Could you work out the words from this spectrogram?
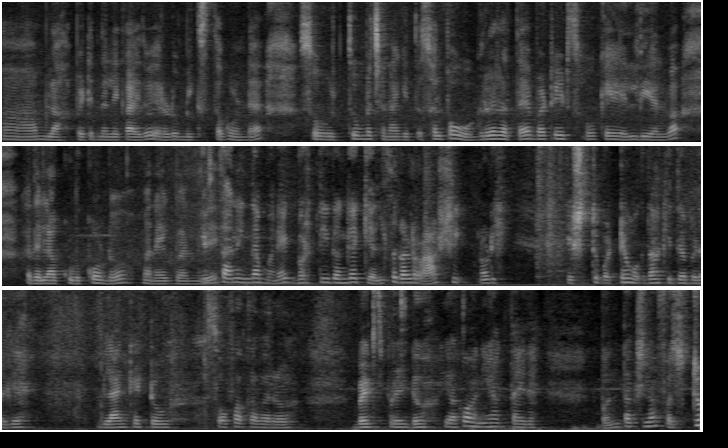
ಆಮ್ಲ ಬೆಟ್ಟದ ನೆಲ್ಲಿಕಾಯ್ದು ಎರಡು ಮಿಕ್ಸ್ ತೊಗೊಂಡೆ. ಸೊ ತುಂಬ ಚೆನ್ನಾಗಿತ್ತು. ಸ್ವಲ್ಪ ಒಗ್ರಿರುತ್ತೆ ಬಟ್ ಇಟ್ಸ್ ಓಕೆ ಹೆಲ್ದಿ ಅಲ್ವಾ? ಅದೆಲ್ಲ ಕುಡ್ಕೊಂಡು ಮನೆಗೆ ಬಂದ್ವಿ. ಸ್ಥಾನದಿಂದ ಮನೆಗೆ ಬರ್ತಿದ್ದಂಗೆ ಕೆಲಸಗಳ ರಾಶಿ. ನೋಡಿ, ಎಷ್ಟು ಬಟ್ಟೆ ಒಗ್ದಾಕಿದ್ದೆ ಬೆಳಗ್ಗೆ. ಬ್ಲ್ಯಾಂಕೆಟ್ಟು ಸೋಫಾ ಕವರು ಬೆಡ್ ಸ್ಪ್ರೆಡ್ಡು ಯಾಕೋ ಹನಿ ಇದೆ. ಬಂದ ತಕ್ಷಣ ಫಸ್ಟು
